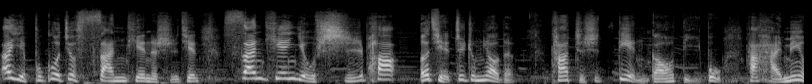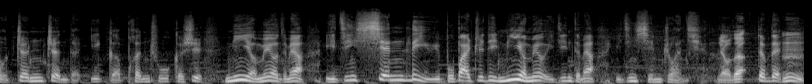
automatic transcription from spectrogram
啊，也不过就三天的时间，三天有十趴，而且最重要的，它只是垫高底部，它还没有真正的一个喷出。可是你有没有怎么样，已经先立于不败之地？你有没有已经怎么样，已经先赚钱了？有的，对不对？嗯，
